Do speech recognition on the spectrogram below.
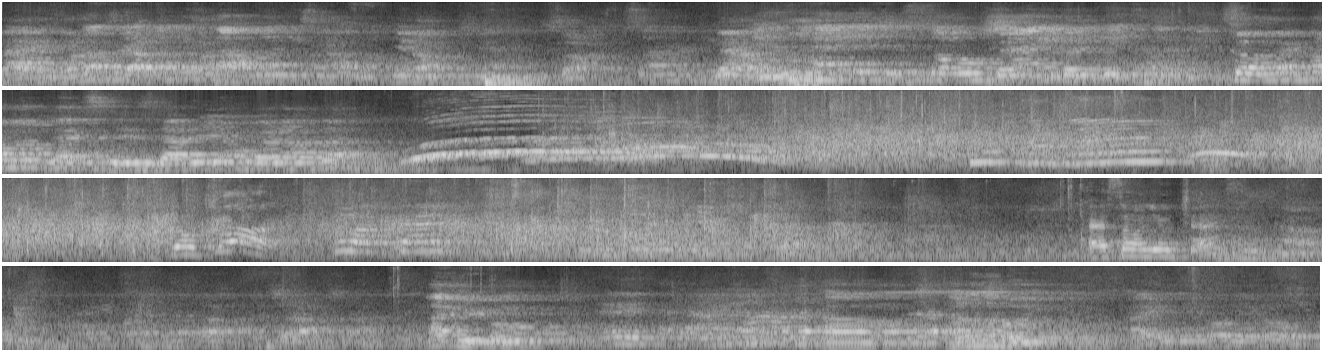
Stop. Nani, what Okay, let me I'm stop, let me stop. You know, sorry. Sorry. Now. His head is just so Thank you, shiny. thank you. So, then coming up next is Dario Beranda. Yo, Clark. Pull up, man. That's on your chest? Hi people. Um, I don't know about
